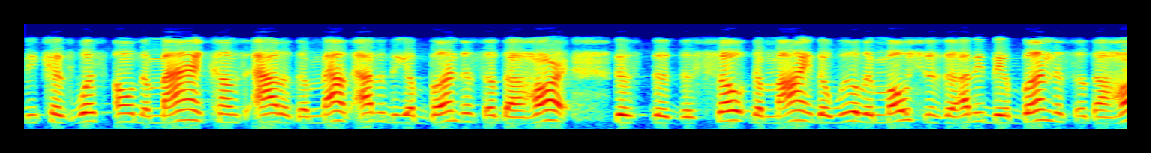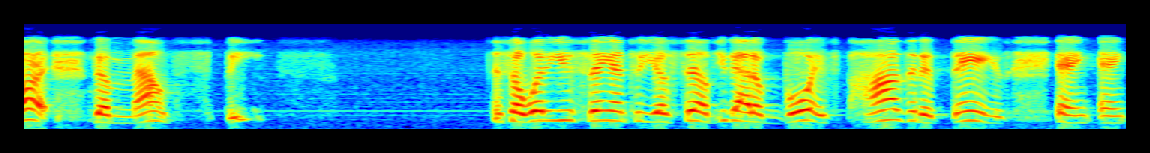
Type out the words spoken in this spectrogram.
because what's on the mind comes out of the mouth, out of the abundance of the heart, the the the soul, the mind, the will, emotions, out of the abundance of the heart, the mouth speaks. And so, what are you saying to yourself? You got to voice positive things and, and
